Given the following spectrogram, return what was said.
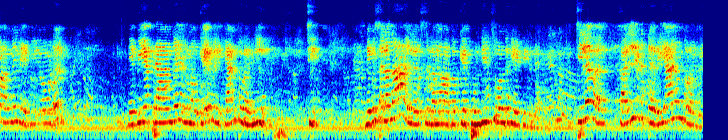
വന്ന് നബിയോട് നബിയെ പ്രാന്തൻ എന്നൊക്കെ വിളിക്കാൻ തുടങ്ങി. നബി വസല്ലം അതൊക്കെ പുഞ്ചിരിച്ചുകൊണ്ട് കേട്ടിരുന്നു. ചിലവർ കല്ലെടുത്ത് എറിയാനും തുടങ്ങി.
